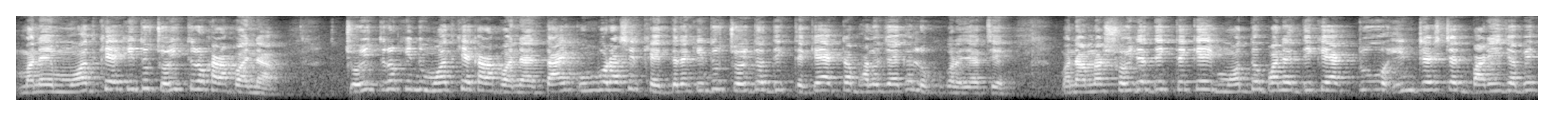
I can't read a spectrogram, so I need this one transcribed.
মানে মদ খেয়ে কিন্তু চরিত্র খারাপ হয় না। চরিত্র কিন্তু মদ খেয়ে খারাপ হয় না। তাই কুম্ভ রাশির ক্ষেত্রে কিন্তু চরিত্রের দিক থেকে একটা ভালো জায়গা লক্ষ্য করা যাচ্ছে। মানে আপনার শরীরের দিক থেকে মদ্যপানের দিকে একটু ইন্টারেস্টেড বাড়িয়ে যাবে।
